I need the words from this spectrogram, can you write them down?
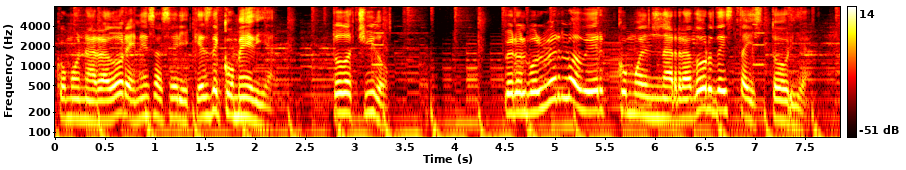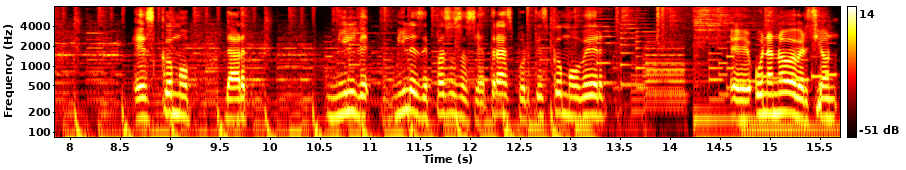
como narrador en esa serie, que es de comedia. Todo chido. Pero el volverlo a ver como el narrador de esta historia es como dar miles de pasos hacia atrás, porque es como ver eh, una nueva versión.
